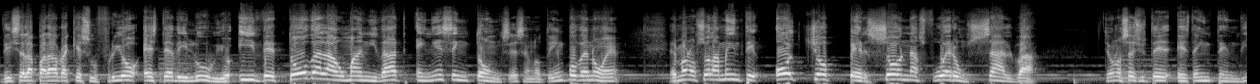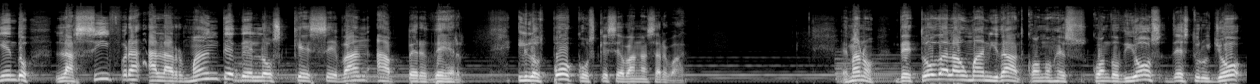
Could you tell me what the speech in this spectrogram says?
dice la palabra que sufrió este diluvio y de toda la humanidad en ese entonces, en los tiempos de Noé, hermano, solamente ocho personas fueron salvas. Yo no sé si usted está entendiendo la cifra alarmante de los que se van a perder y los pocos que se van a salvar. Hermano, de toda la humanidad, cuando, cuando Dios destruyó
